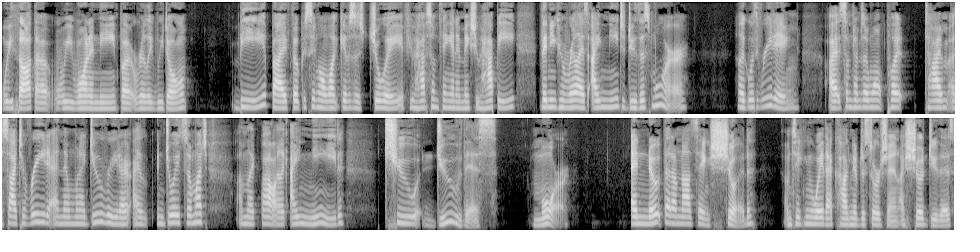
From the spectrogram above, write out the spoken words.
we thought that we want to need, but really we don't. B, by focusing on what gives us joy. If you have something and it makes you happy, then you can realize I need to do this more. Like with reading, I sometimes I won't put time aside to read, and then when I do read, I, I enjoy it so much. I'm like, wow, like I need to do this more. And note that I'm not saying should. I'm taking away that cognitive distortion. I should do this.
